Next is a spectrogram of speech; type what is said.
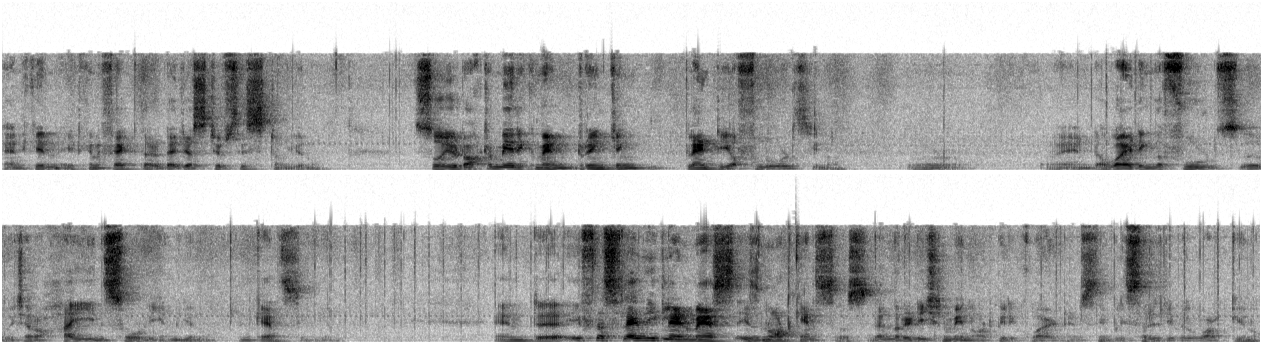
and can it can affect the digestive system, you know. So your doctor may recommend drinking plenty of fluids, you know, and avoiding the foods which are high in sodium, you know, and calcium. You know. And uh, if the salivary gland mass is not cancerous, then the radiation may not be required, and simply surgery will work, you know.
